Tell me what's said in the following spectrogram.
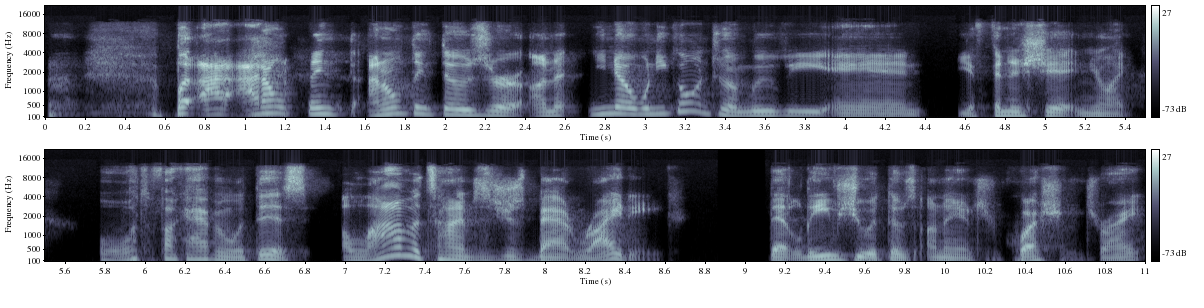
But I, I don't think I don't think those are un, you know when you go into a movie and you finish it and you're like, well, what the fuck happened with this? A lot of the times it's just bad writing that leaves you with those unanswered questions, right?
